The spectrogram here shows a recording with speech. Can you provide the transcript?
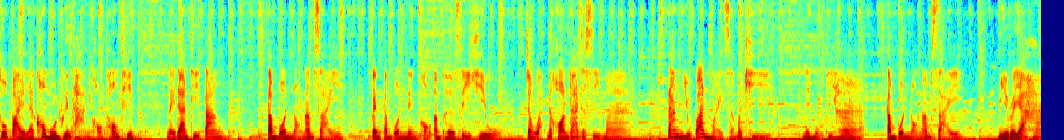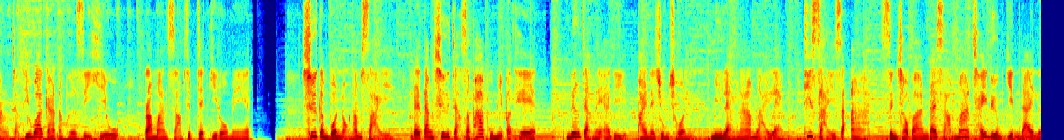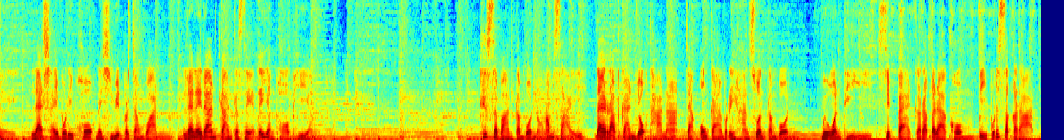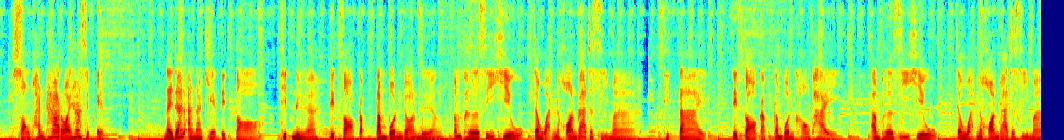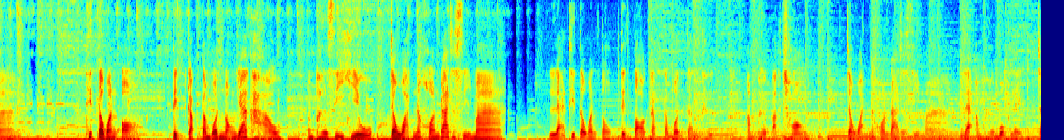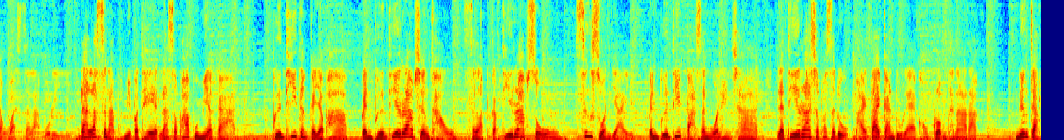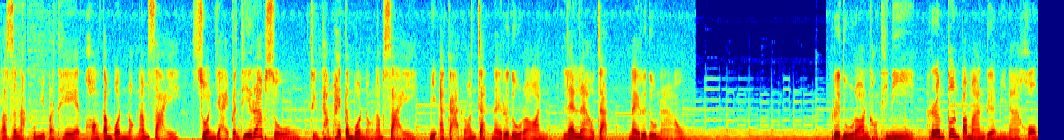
ทั่วไปและข้อมูลพื้นฐานของท้องถิ่น ในด้านที่ตั้ง ตำบลหนองน้ำใส เป็นตำบลหนึ่งของอำเภอสีคิ้ว จังหวัดนครราชสีมา ตั้งอยู่บ้านใหม่สามัคคี ในหมู่ที่ 5 ตำบลหนองน้ำใส มีระยะห่างจากที่ว่าการอำเภอสีคิ้ว ประมาณ 37 กิโลเมตร ชื่อตำบลหนองน้ำใส ได้ตั้งชื่อจากสภาพภูมิประเทศ เนื่องจากในอดีตภายในชุมชน มีแหล่งน้ำหลายแหล่งที่ใสสะอาด ซึ่งชาวบ้านได้สามารถใช้ดื่มกินได้เลย และใช้บริโภคในชีวิตประจำวัน และในด้านการเกษตรได้อย่างพอเพียง เทศบาลตำบลหนองน้ำใส ได้รับการยกฐานะจากองค์การบริหารส่วนตำบล เมื่อวันที่ 18 กรกฎาคม ปีพุทธศักราช 2551 ในด้านอาณาเขตติดต่อ ทิศเหนือติดต่อกับตำบลดอนเมืองอำเภอสีคิ้ว จังหวัดนครราชสีมา ทิศใต้ ติดต่อกับตำบลคลองไผ่อำเภอสีคิ้ว จังหวัดนครราชสีมา ทิศตะวันออก ติดกับตำบลหนองย่าขาวอำเภอสีคิ้ว จังหวัดนครราชสีมา และทิศตะวันตกติดต่อกับตำบลจันทึกอำเภอปากช่อง จังหวัดนครราชสีมา และอำเภอมวกเหล็ก จังหวัดสระบุรี ด้านลักษณะภูมิประเทศและสภาพภูมิอากาศ พื้นที่ทางกายภาพเป็นพื้นที่ราบเชิงเขาสลับกับที่ราบสูง ซึ่งส่วนใหญ่เป็นพื้นที่ป่าสงวนแห่งชาติ และที่ราชพัสดุภายใต้การดูแลของกรมธนารักษ์ เนื่องจากลักษณะภูมิประเทศของตำบลหนองน้ำใสส่วนใหญ่เป็นที่ราบสูง จึงทำให้ตำบลหนองน้ำใส มีอากาศร้อนจัดในฤดูร้อน และหนาวจัดในฤดูหนาว ฤดูร้อนของที่นี่เริ่มต้นประมาณเดือนมีนาคม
